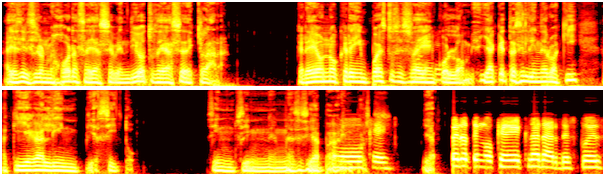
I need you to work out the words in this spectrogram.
allá se hicieron mejoras, allá se vendió, entonces allá se declara. Cree o no cree impuestos, eso es allá en Colombia. Ya que traes el dinero aquí, aquí llega limpiecito, sin, sin necesidad de pagar impuestos. Pero tengo que declarar después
